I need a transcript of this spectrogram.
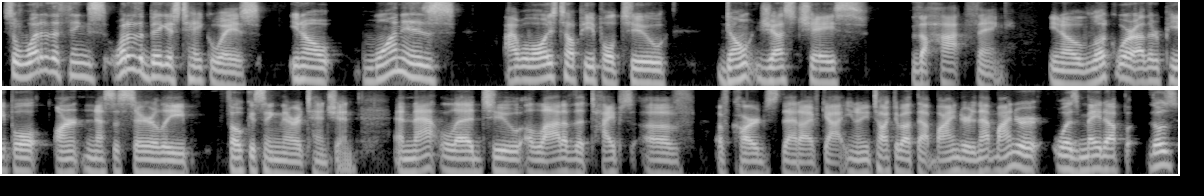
so what are the things, what are the biggest takeaways? You know, one is I will always tell people to don't just chase the hot thing. You know, look where other people aren't necessarily focusing their attention. And that led to a lot of the types of of cards that I've got. You know, you talked about that binder and that binder was made up those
